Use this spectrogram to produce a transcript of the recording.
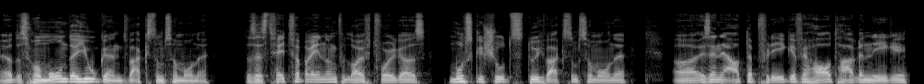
Ja, das Hormon der Jugend, Wachstumshormone. Das heißt, Fettverbrennung läuft Vollgas, Muskelschutz durch Wachstumshormone, äh, ist eine Art der Pflege für Haut, Haare, Nägel.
